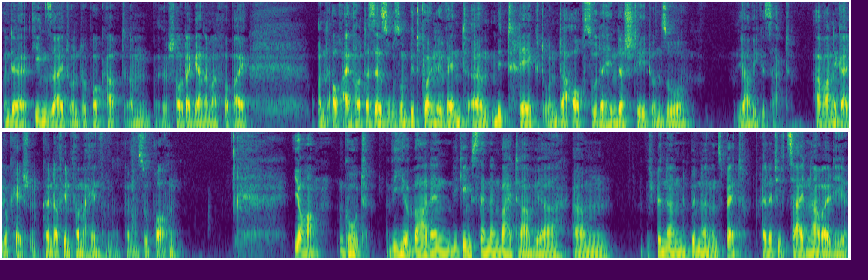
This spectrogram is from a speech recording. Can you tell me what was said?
in der Gegend seid und Bock habt, ähm, schaut da gerne mal vorbei und auch einfach, dass er so so ein Bitcoin-Event ähm, mitträgt und da auch so dahinter steht und so. Ja, wie gesagt, aber eine geile Location. Könnt auf jeden Fall mal hin und könnt das supporten. Ja, gut. Wie war denn, wie ging es denn dann weiter? Wir, ähm, ich bin dann, bin dann ins Bett, relativ zeitnah, weil die,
